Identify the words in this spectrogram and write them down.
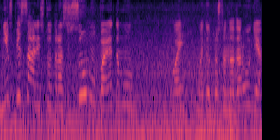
не вписались в тот раз в сумму, поэтому... Ой, мы тут просто на дороге.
